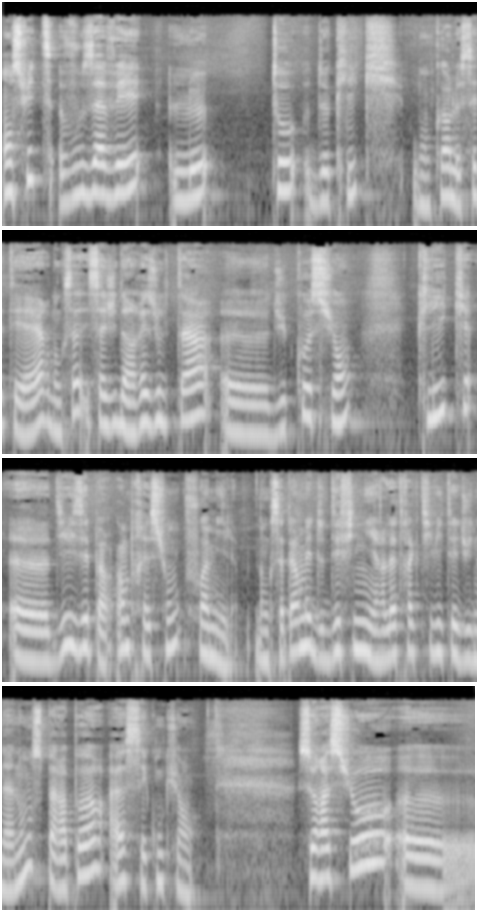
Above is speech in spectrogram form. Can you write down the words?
Ensuite, vous avez le taux de clic ou encore le CTR. Donc ça, il s'agit d'un résultat euh, du quotient clic euh, divisé par impression fois 1000. Donc ça permet de définir l'attractivité d'une annonce par rapport à ses concurrents. Ce ratio euh,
